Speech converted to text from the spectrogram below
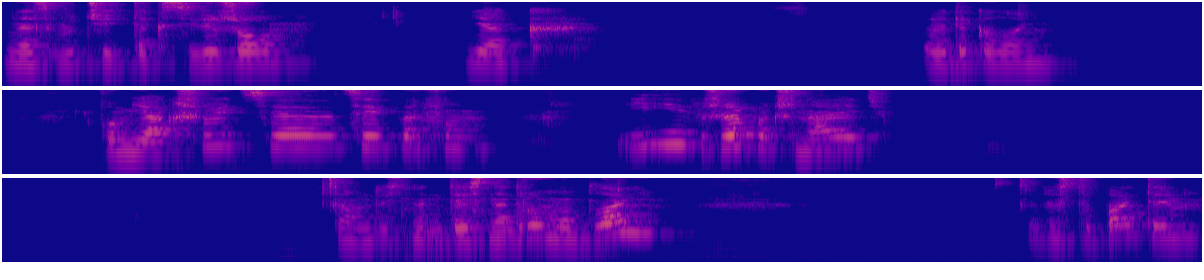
не звучить так свіжо, як деколонь. Пом'якшується цей парфум, і вже починають там десь, на- другому плані виступати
